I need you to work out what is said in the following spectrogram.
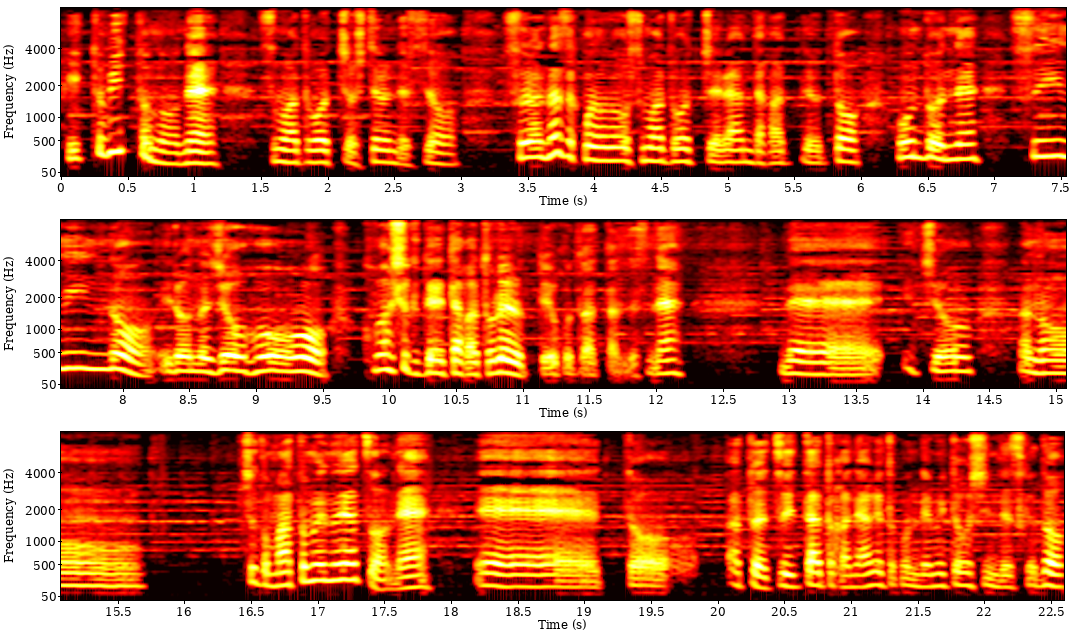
フィットビットのね、スマートウォッチをしてるんですよ。それはなぜこのスマートウォッチを選んだかっていうと、本当にね、睡眠のいろんな情報を詳しくデータが取れるっていうことだったんですね。で、一応、あのー、ちょっとまとめのやつをね、えー、っと、あとでツイッターとかに上げてくんで見てほしいんですけど、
